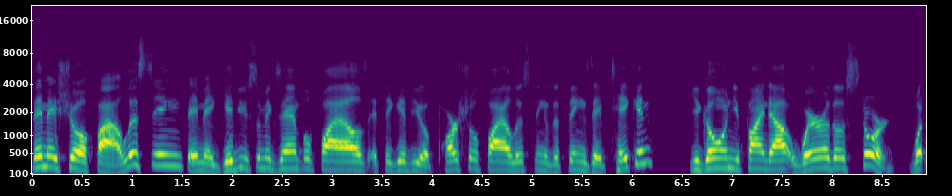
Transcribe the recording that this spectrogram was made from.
They may show a file listing. They may give you some example files. If they give you a partial file listing of the things they've taken, you go and you find out where are those stored? What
